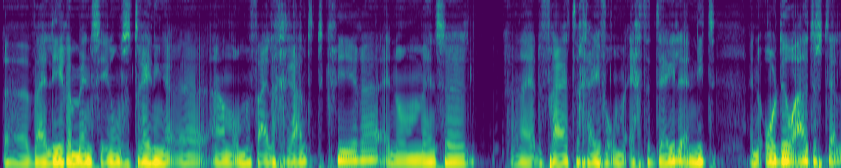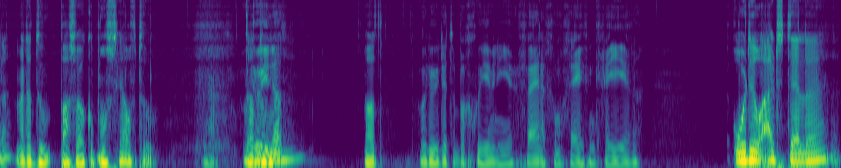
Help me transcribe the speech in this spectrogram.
eh, wij leren mensen in onze trainingen eh, aan om een veilige ruimte te creëren en om mensen eh, nou ja, de vrijheid te geven om echt te delen en niet een oordeel uit te stellen. Maar dat doen, passen we ook op onszelf toe. Hoe doe je dat? doen- Hoe doe je dat op een goede manier? Veilige omgeving creëren. Oordeel uitstellen.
